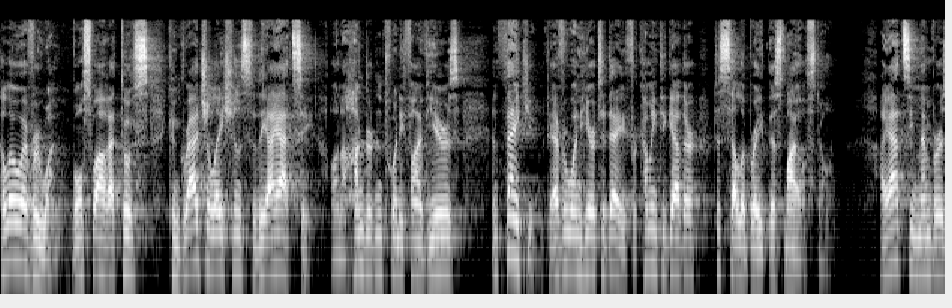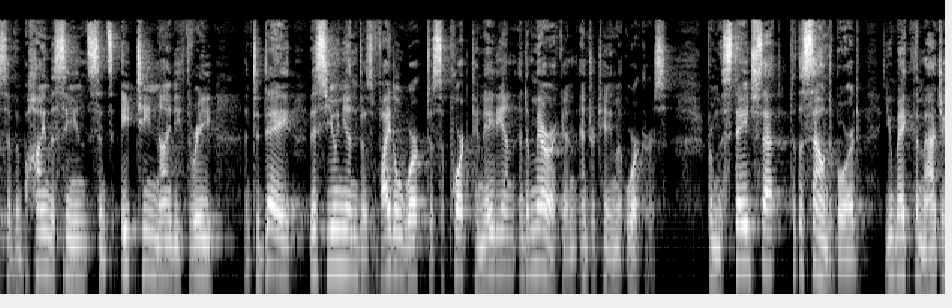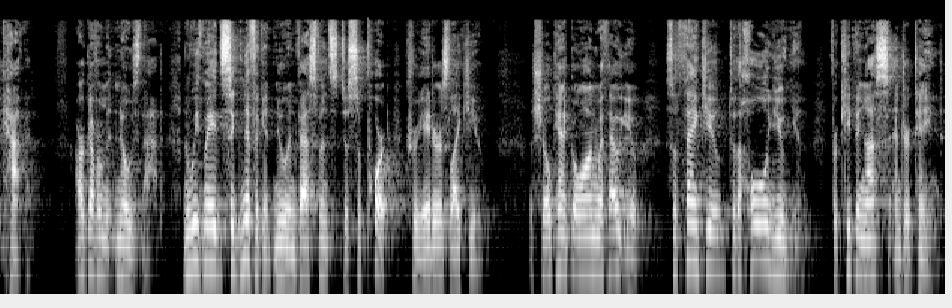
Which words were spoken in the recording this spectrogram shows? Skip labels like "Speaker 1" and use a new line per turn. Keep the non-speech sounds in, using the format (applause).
Hello, everyone. Bonsoir à tous. Congratulations to the IATSE on 125 years, and thank you to everyone here today for coming together to celebrate this milestone. IATSE members have been behind the scenes since 1893, and today this union does vital work to support Canadian and American entertainment workers. From the stage set to the soundboard, you make the magic happen. Our government knows that, and we've made significant new investments to support creators like you. The show can't go on without you, so thank you to the whole union for keeping us entertained.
